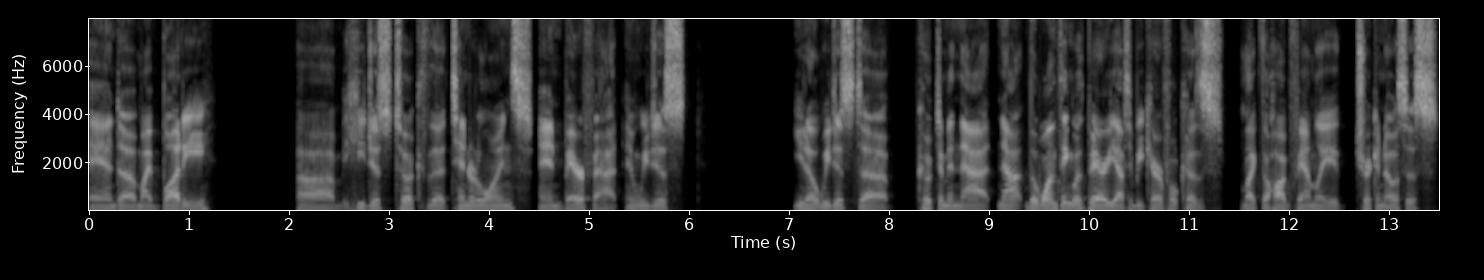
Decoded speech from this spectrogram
And uh, my buddy, um, he just took the tenderloins and bear fat, and we just, you know, we just uh, cooked them in that. Now, the one thing with bear, you have to be careful because, like the hog family, trichinosis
